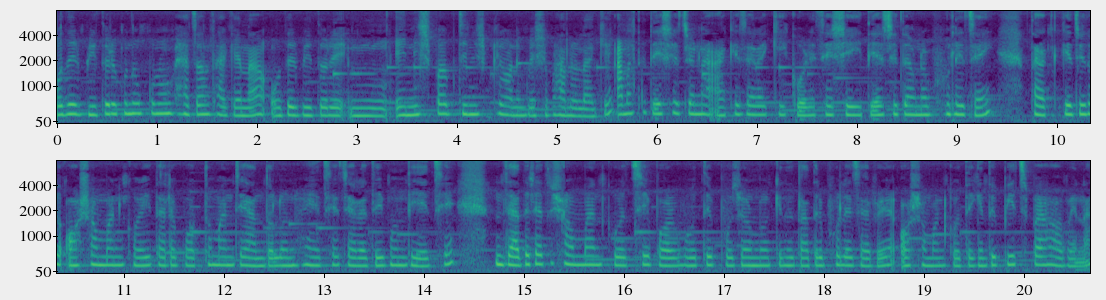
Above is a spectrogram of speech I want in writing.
ওদের ভিতরে কোনো কোনো ভেজাল থাকে না। ওদের ভিতরে এই নিষ্পাপ জিনিসগুলো অনেক বেশি ভালো লাগে। আমাদের দেশের জন্য আগে যারা কি করেছে সেই ইতিহাস যদি আমরা ভুলে যাই। তাকে যদি অসম্মান করি, তাহলে বর্তমান যে আন্দোলন হয়েছে, যারা জীবন দিয়েছে, যাদের এত সম্মান করছে পরবর্তী প্রজন্ম কিন্তু তাদের ভুলে যাবে, অসম্মান করতে কিন্তু পিছপা হবে না।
